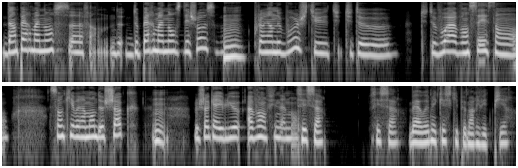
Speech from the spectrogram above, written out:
d'impermanence euh, enfin de, de, permanence des choses. Mm. plus rien ne bouge tu, tu, tu, te tu te vois avancer sans sans qu'il y ait vraiment de choc. Mm. le choc a eu lieu avant finalement. C'est ça. C'est ça. Ben ouais mais qu'est-ce qui peut m'arriver de pire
